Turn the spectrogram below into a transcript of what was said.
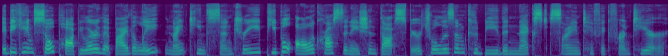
It became so popular that by the late 19th century, people all across the nation thought spiritualism could be the next scientific frontier.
